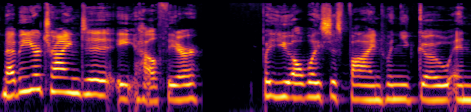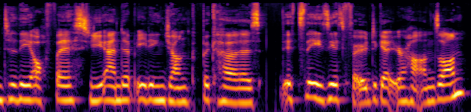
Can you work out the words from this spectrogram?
Maybe you're trying to eat healthier, but you always just find when you go into the office, you end up eating junk because it's the easiest food to get your hands on.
